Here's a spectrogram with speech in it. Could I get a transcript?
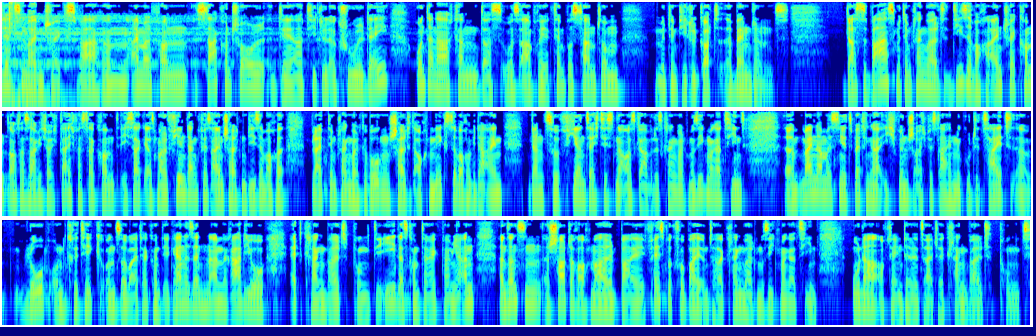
letzten beiden Tracks waren einmal von Star Control der Titel A Cruel Day und danach kam das USA-Projekt Tempus Tantum mit dem Titel God Abandoned. Das war's mit dem Klangwald diese Woche. Ein Track kommt noch, das sage ich euch gleich, was da kommt. Ich sage erstmal vielen Dank fürs Einschalten diese Woche. Bleibt dem Klangwald gewogen, schaltet auch nächste Woche wieder ein, dann zur 64. Ausgabe des Klangwald Musikmagazins. Äh, mein Name ist Nils Bettinger. Ich wünsche euch bis dahin eine gute Zeit. Äh, Lob und Kritik und so weiter könnt ihr gerne senden an radio.klangwald.de. Das kommt direkt bei mir an. Ansonsten schaut doch auch mal bei Facebook vorbei unter Klangwald Musikmagazin oder auf der Internetseite klangwald.de.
